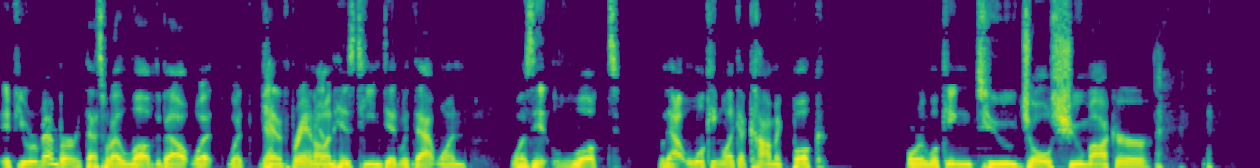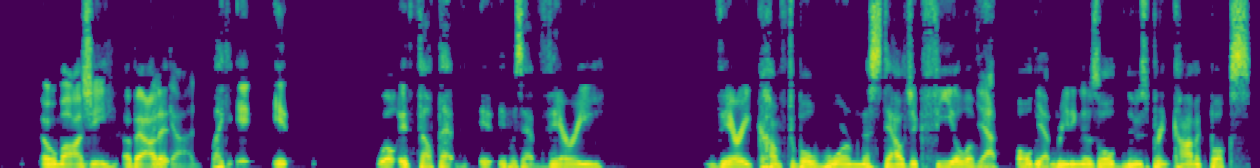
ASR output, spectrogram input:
if you remember that's what i loved about what what Yeah. kenneth branagh and his team did with that one was it looked without looking like a comic book or looking too joel schumacher homage about Thank it God. like it well it felt that it, it was that very very comfortable warm nostalgic feel of Yep. old Yep. reading those old newsprint comic books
